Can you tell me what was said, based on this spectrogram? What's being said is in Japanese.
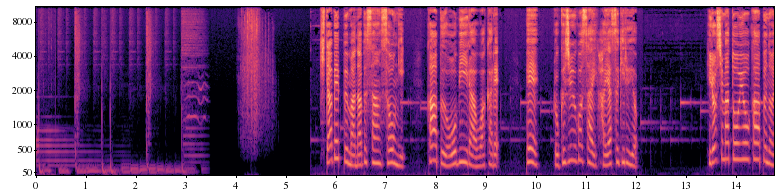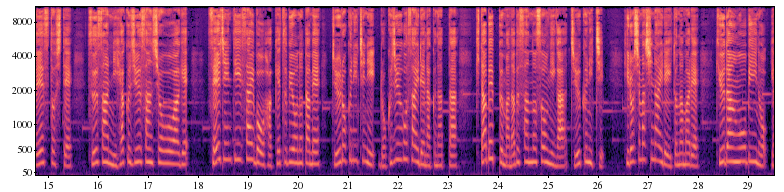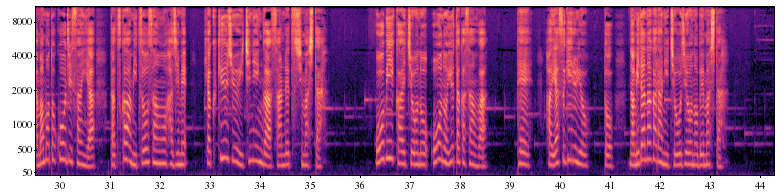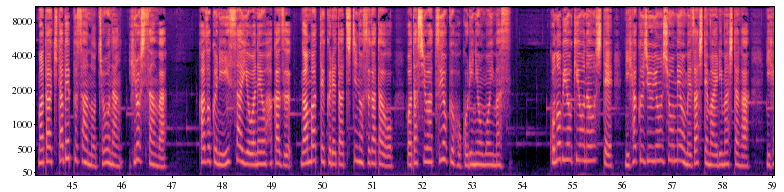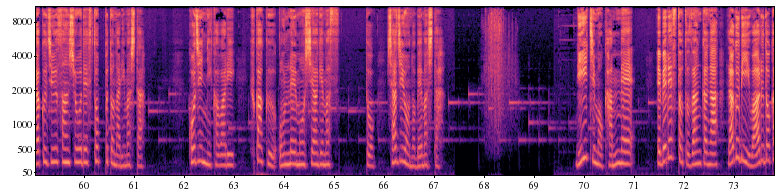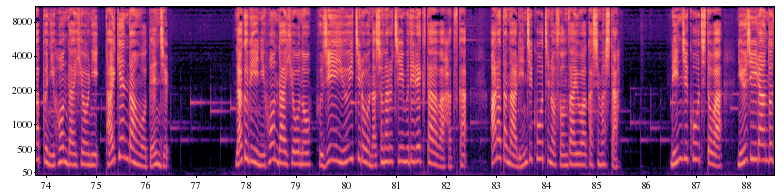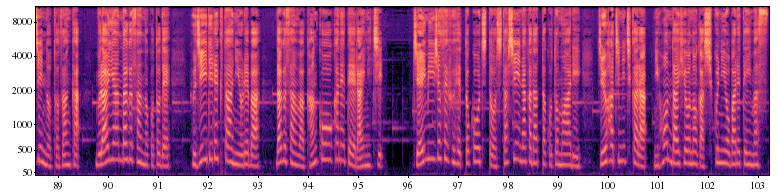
北別府学さん葬儀カープ OB らお別れペイ65歳早すぎるよ。広島東洋カープのエースとして通算213勝を挙げ成人 T 細胞白血病のため16日に65歳で亡くなった北別府学さんの葬儀が19日、広島市内で営まれ、球団 OB の山本浩二さんや達川光夫さんをはじめ、191人が参列しました。OB 会長の大野豊さんは、ペイ、早すぎるよ、と涙ながらに弔辞を述べました。また北別府さんの長男、博さんは、家族に一切弱音を吐かず頑張ってくれた父の姿を私は強く誇りに思います。この病気を治して214勝目を目指してまいりましたが、213勝でストップとなりました。個人に代わり深く御礼申し上げます。と謝辞を述べました。リーチも感銘。エベレスト登山家がラグビーワールドカップ日本代表に体験談を伝授。ラグビー日本代表の藤井雄一郎ナショナルチームディレクターは20日、新たな臨時コーチの存在を明かしました。臨時コーチとは、ニュージーランド人の登山家、ブライアン・ダグさんのことで、藤井ディレクターによれば、ダグさんは観光を兼ねて来日。ジェイミー・ジョセフヘッドコーチと親しい仲だったこともあり、18日から日本代表の合宿に呼ばれています。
